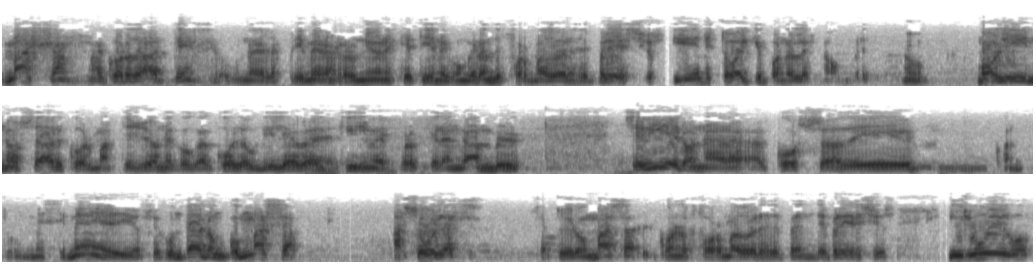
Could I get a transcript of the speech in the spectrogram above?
Massa, acordate, una de las primeras reuniones que tiene con grandes formadores de precios, y en esto hay que ponerles nombres, ¿no? Molinos, Arcor, Mastellone, Coca-Cola, Unilever, Kilmer, Procter Gamble, se vieron a, cosa de, ¿cuánto? Un mes y medio, se juntaron con Massa, a solas, o sea, tuvieron Massa con los formadores de, de precios, y luego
